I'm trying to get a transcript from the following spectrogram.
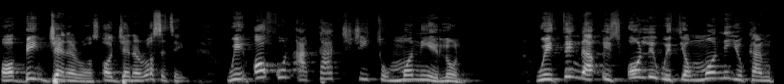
or being generous or generosity, we often attach it to money alone. We think that it's only with your money you can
